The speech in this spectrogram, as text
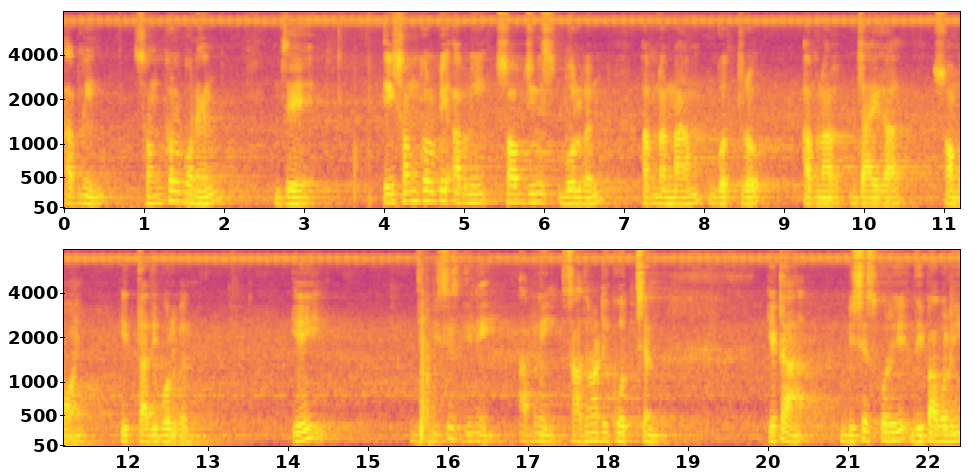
আপনি সংকল্প নেন যে এই সংকল্পে আপনি সব জিনিস বলবেন। আপনার নাম, গোত্র, আপনার জায়গা, সময় ইত্যাদি বলবেন। এই যে বিশেষ দিনে আপনি সাধনাটি করছেন। এটা বিশেষ করে দীপাবলি,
